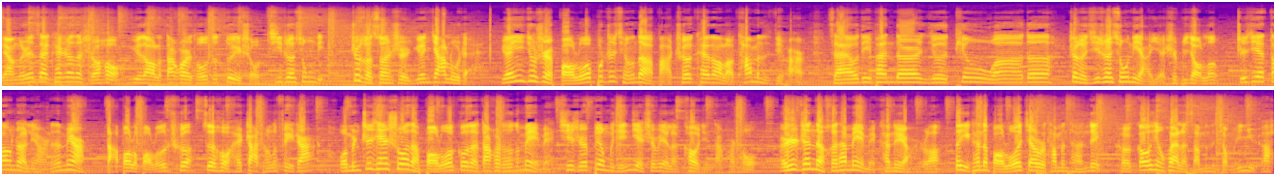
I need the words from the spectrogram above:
两个人在开车的时候遇到了大块头的对手机车兄弟，这可算是冤家路窄。原因就是保罗不知情的把车开到了他们的地盘，在我地盘的你就听我的。这个机车兄弟啊也是比较愣，直接当着两人的面打爆了保罗的车，最后还炸成了废渣。我们之前说的保罗勾搭大块头的妹妹，其实并不仅仅是为了靠近大块头，而是真的和他妹妹看对眼了，所以看到保罗加入他们团队，可高兴坏了咱们的小美女啊！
